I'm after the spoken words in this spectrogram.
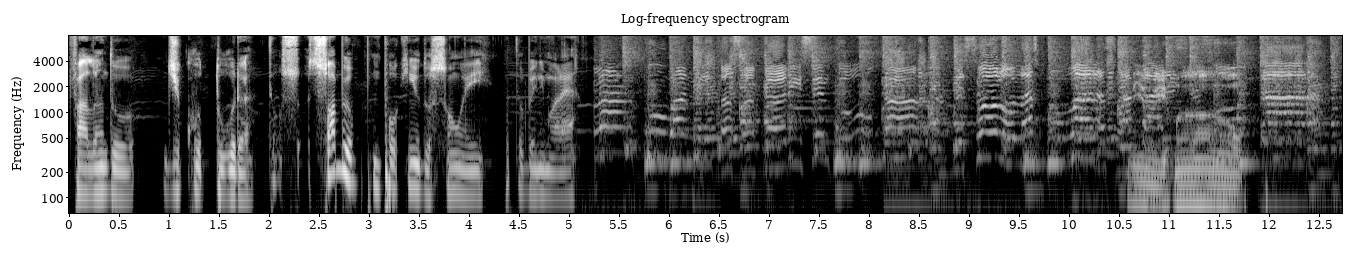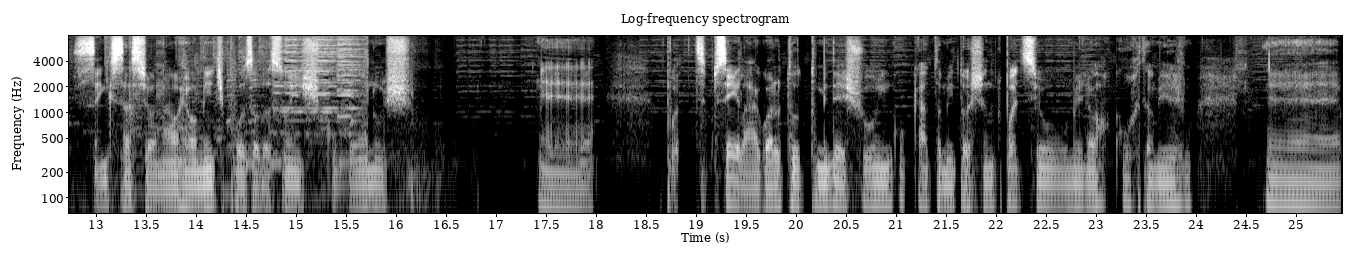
falando de cultura. Então, sobe um pouquinho do som aí do Benny Moré. Sensacional, realmente, pô, saudações cubanos. É, pô, sei lá, agora tu, tu me deixou encucado também, tô achando que pode ser o melhor curta mesmo. É,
